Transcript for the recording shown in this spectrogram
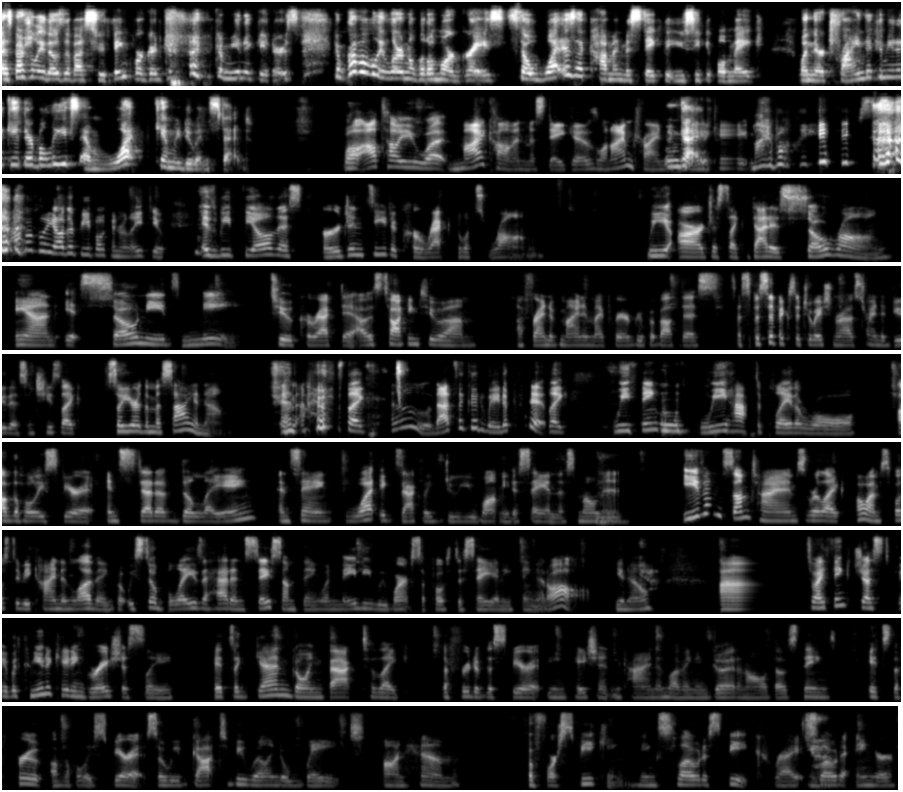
especially those of us who think we're good communicators, can probably learn a little more grace. So, what is a common mistake that you see people make when they're trying to communicate their beliefs, and what can we do instead? Well, I'll tell you what my common mistake is when I'm trying to Okay. communicate my beliefs. probably other people can relate to is we feel this urgency to correct what's wrong. We are just like that is so wrong and it so needs me to correct it. I was talking to um a friend of mine in my prayer group about this, a specific situation where I was trying to do this and she's like, "So you're the Messiah now." And I was like, "Oh, that's a good way to put it." Like we think Mm. we have to play the role of the Holy Spirit instead of delaying and saying, What exactly do you want me to say in this moment? Even sometimes we're like, oh, I'm supposed to be kind and loving, but we still blaze ahead and say something when maybe we weren't supposed to say anything at all, you know? Yeah. Um, so I think just eh, with communicating graciously, it's again going back to like the fruit of the spirit being patient and kind and loving and good and all of those things. It's the fruit of the Holy Spirit. So we've got to be willing to wait on Him before speaking, being slow to speak, right? Yeah. Slow to anger.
